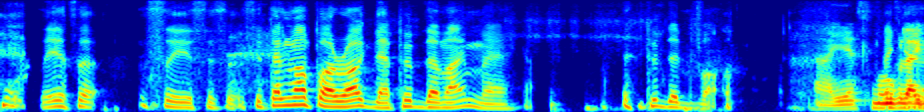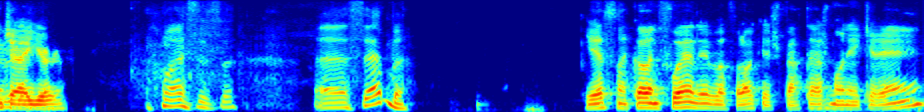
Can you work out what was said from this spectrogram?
C'est ça. C'est c'est ça. C'est tellement pas rock de la pub de même, mais la pub de buvard. Ah yes, move like Jagger. Ouais, c'est ça. Euh, Seb? Yes, encore une fois, là, il va falloir que je partage mon écran.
